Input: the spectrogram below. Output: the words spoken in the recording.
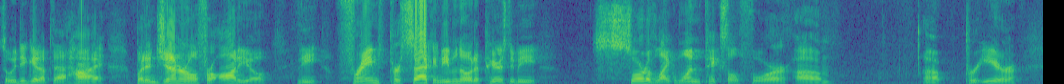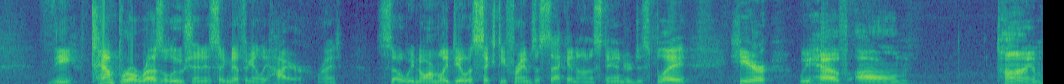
so we did get up that high, but in general for audio, the frames per second, even though it appears to be sort of like one pixel for um, uh, per ear, the temporal resolution is significantly higher, right. So we normally deal with 60 frames a second on a standard display. Here we have um, time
